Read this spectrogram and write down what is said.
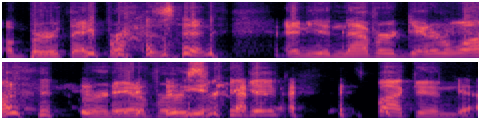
a birthday present and you never get her one or an anniversary gift. It's fucking Yeah.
